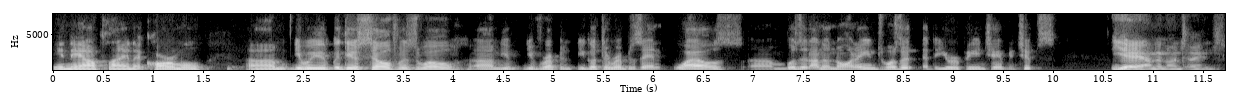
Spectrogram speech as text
you're now playing at Corrimal. Um, you were with yourself as well. Um, you've you've rep- you got to represent Wales. Um, was it under 19s? Was it at the European Championships? Yeah, under 19s.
